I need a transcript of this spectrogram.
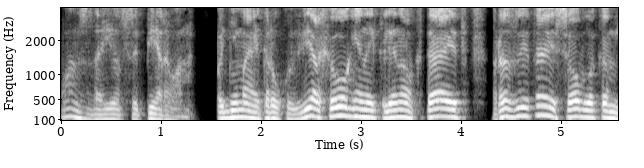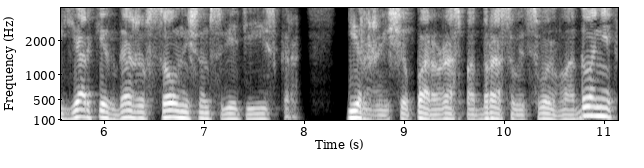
Он сдается первым. Поднимает руку вверх, и огненный клинок тает, разлетаясь облаком ярких даже в солнечном свете искр. Иржи еще пару раз подбрасывает свой в ладони,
